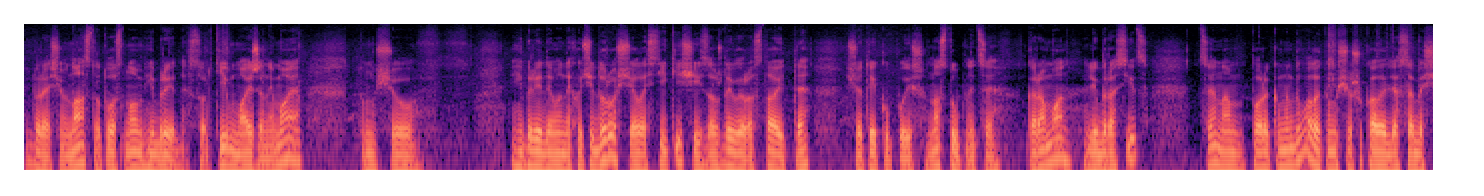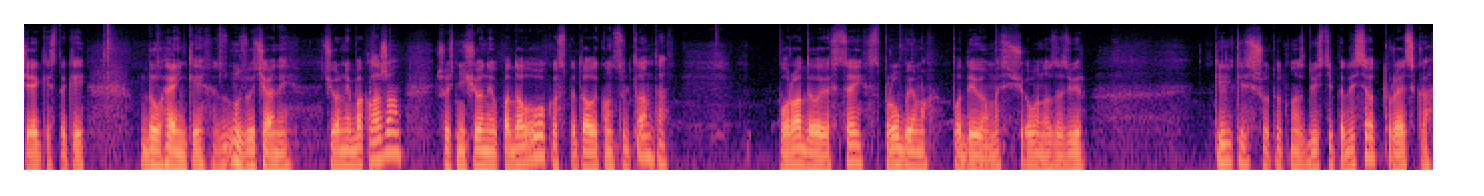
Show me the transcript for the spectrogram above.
До речі, у нас тут в основному гібриди. Сортів майже немає, тому що гібриди вони хоч і дорожчі, але стійкіші і завжди виростають те, що ти купуєш. Наступний це Караман, Librasids. Це нам порекомендували, тому що шукали для себе ще якийсь такий довгенький, ну, звичайний чорний баклажан. Щось нічого не впадало в око, спитали консультанта. Порадили ось цей, спробуємо, подивимось, що воно за звір. Кількість, що тут у нас 250, турецька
